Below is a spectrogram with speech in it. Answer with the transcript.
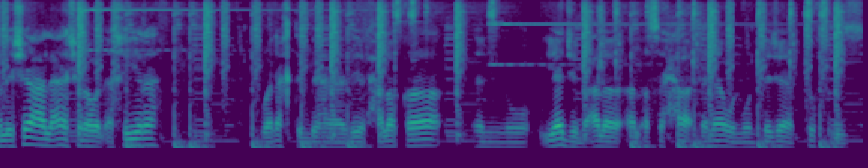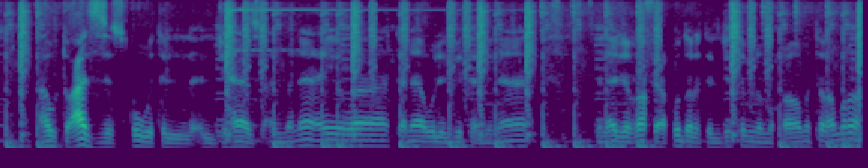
الإشاعة العاشرة والأخيرة ونختم بها هذه الحلقة أنه يجب على الأصحاء تناول منتجات تفرز أو تعزز قوة ال- الجهاز المناعي وتناول الفيتامينات من أجل رفع قدرة الجسم لمقاومة الأمراض.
